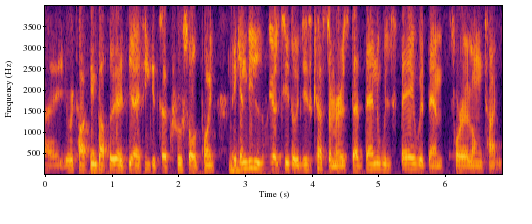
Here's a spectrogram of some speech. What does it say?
uh, you were talking about loyalty. I think it's a crucial point. Mm-hmm. They can be loyalty to these customers that then will stay with them for a long time.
